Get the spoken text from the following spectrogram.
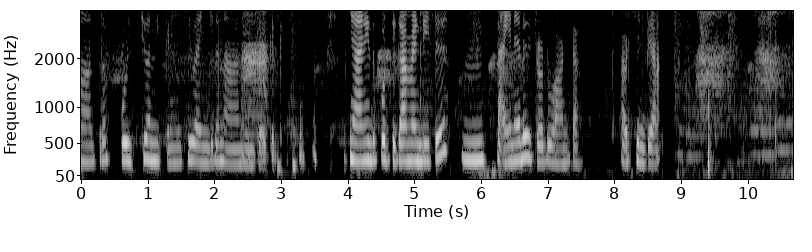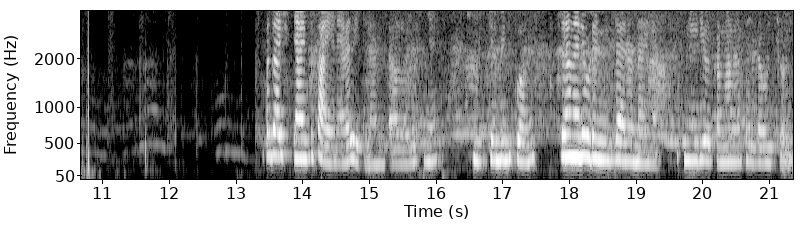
മാത്രം ഒളിച്ച് വന്ന് നിൽക്കണം എനിക്ക് ഭയങ്കര നാണം ഇൻട്രോ ഞാനിത് പൊട്ടിക്കാൻ വേണ്ടിയിട്ട് ചൈനയുടെ വീട്ടിലോട്ട് പോകണം കേട്ടോ അവിടെ ചെന്നിട്ട് അപ്പോൾ ഗൈസ് ഞാനിപ്പോൾ സൈനയുടെ വീട്ടിലാണ് കേട്ടോ ഉള്ളത്. ഞാൻ കുടിക്കാൻ വേണ്ടി പോവാണ്. ഇത്ര നേരം ഇവിടെ ഉണ്ടായിരുന്നു നേടിയെടുക്കണം എടുക്കണം അങ്ങനെ എല്ലാം ഒഴിച്ചോളൂ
